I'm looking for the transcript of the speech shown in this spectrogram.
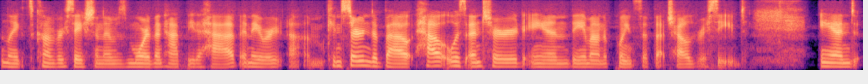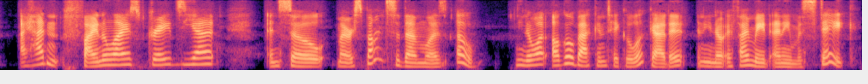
Like it's a conversation I was more than happy to have. And they were um, concerned about how it was entered and the amount of points that that child received. And I hadn't finalized grades yet. And so my response to them was, oh, you know what? I'll go back and take a look at it. And, you know, if I made any mistake,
